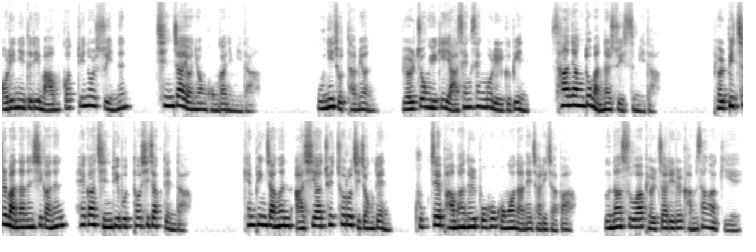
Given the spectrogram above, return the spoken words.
어린이들이 마음껏 뛰놀 수 있는 친자연형 공간입니다. 운이 좋다면 멸종위기 야생생물 1급인 사냥도 만날 수 있습니다. 별빛을 만나는 시간은 해가 진 뒤부터 시작된다. 캠핑장은 아시아 최초로 지정된 국제 밤하늘 보호 공원 안에 자리 잡아 은하수와 별자리를 감상하기에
